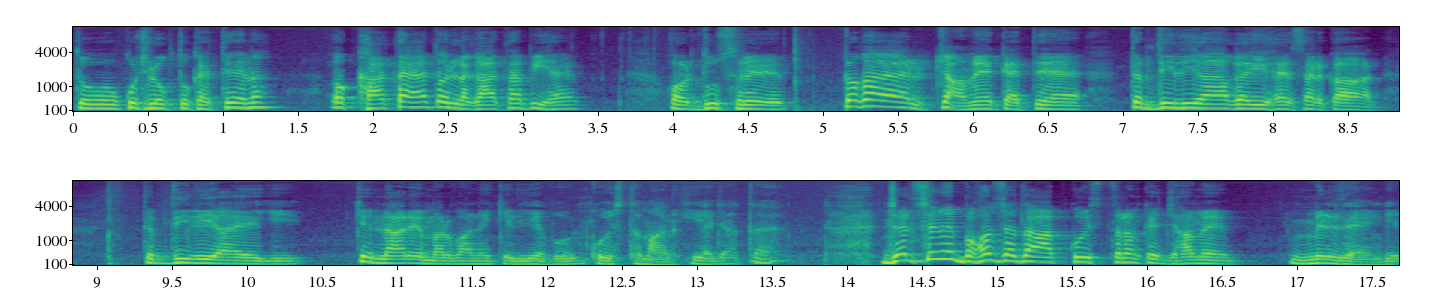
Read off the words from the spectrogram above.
تو کچھ لوگ تو کہتے ہیں نا، وہ کھاتا ہے تو لگاتا بھی ہے۔ اور دوسرے بغیر چاویں کہتے ہیں، تبدیلی آ گئی ہے سرکار، تبدیلی آئے گی کہ نعرے مروانے کے لیے وہ ان کو استعمال کیا جاتا ہے۔ جلسے میں بہت زیادہ آپ کو اس طرح کے جامع مل جائیں گے۔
